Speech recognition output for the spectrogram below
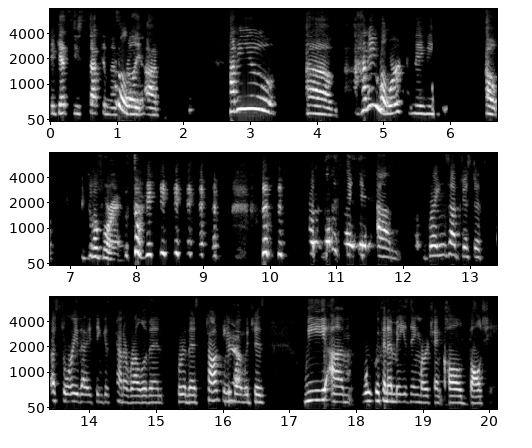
it gets you stuck in this totally. really odd place. How do you um, how do you oh. work? Maybe oh, go for it. Sorry. I was going to say it. Um, brings up just a, a story that I think is kind of relevant for this talking yeah. point, which is we um, work with an amazing merchant called Ballchain.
